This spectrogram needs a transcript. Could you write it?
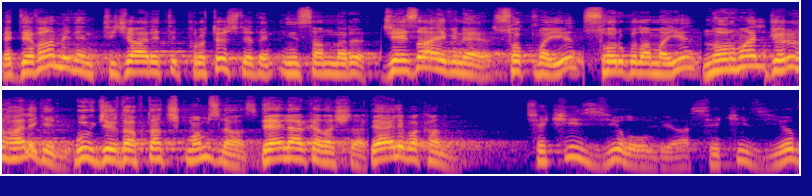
ve devam eden ticareti protesto eden insanları cezaevine sokmayı, sorgulamayı normal görür hale geliyor. Bu girdaptan çıkmamız lazım. Değerli arkadaşlar, değerli bakanım, 8 yıl oldu ya 8 yıl.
